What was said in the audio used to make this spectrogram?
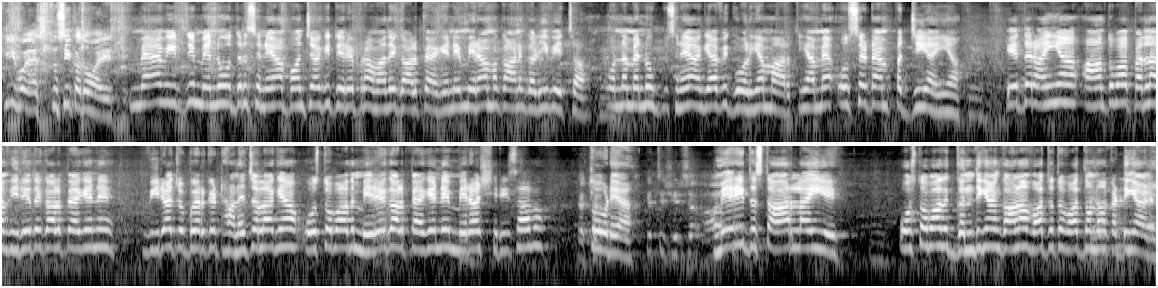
ਕੀ ਹੋਇਆ ਸੀ? ਤੁਸੀਂ ਕਦੋਂ ਆਏ ਇੱਥੇ? ਮੈਂ ਵੀਰ ਜੀ ਮੈਨੂੰ ਉਧਰ ਸੁਨੇਹਾ ਪਹੁੰਚਿਆ ਕਿ ਤੇਰੇ ਭਰਾਵਾਂ ਦੇ ਗੱਲ ਪੈ ਗਏ ਨੇ ਮੇਰਾ ਮਕਾਨ ਗਲੀ ਵਿੱਚ ਆ। ਉਹਨਾਂ ਮੈਨੂੰ ਸੁਨੇਹਾ ਗਿਆ ਵੀ ਗੋਲੀਆਂ ਮਾਰਤੀਆਂ ਮੈਂ ਉਸੇ ਟਾਈਮ ਭੱਜੀ ਆਈ ਆ ਇੱਧਰ ਆਈ ਆ ਆਉਣ ਤੋਂ ਬਾਅਦ ਪਹਿਲਾਂ ਵੀਰੇ ਦੇ ਗੱਲ ਪੈ ਗਏ ਨੇ ਵੀਰਾ ਚੁੱਪ ਕਰਕੇ ਥਾਣੇ ਚਲਾ ਗਿਆ। ਉਸ ਤੋਂ ਬਾਅਦ ਮੇਰੇ ਗੱਲ ਪੈ ਗਏ ਨੇ ਮੇਰਾ ਸ਼੍ਰੀ ਸਾਹਿਬ ਤੋੜਿਆ। ਕਿੱਥੇ ਮੇਰੀ ਦਸਤਾਰ ਲਾਈ ਏ। ਉਸ ਤੋਂ ਬਾਅਦ ਗੰਦੀਆਂ ਗਾਲਾਂ ਵੱਧ ਤੋਂ ਵੱਧ ਉਹਨਾਂ ਕੱਢੀਆਂ ਨੇ।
